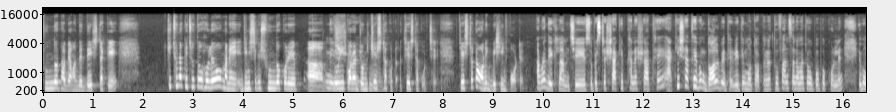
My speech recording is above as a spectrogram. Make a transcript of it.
সুন্দরভাবে আমাদের দেশটাকে কিছু না কিছু তো হলেও মানে জিনিসটাকে সুন্দর করে তৈরি করার জন্য চেষ্টা চেষ্টা করছে। চেষ্টাটা অনেক বেশি ইম্পর্টেন্ট আমরা দেখলাম যে সুপারস্টার শাকিব খানের সাথে একই সাথে এবং দল বেঁধে রীতিমতো আপনারা তুফান সিনেমাটা উপভোগ করলেন এবং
